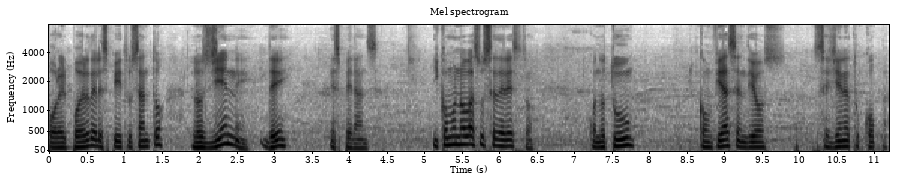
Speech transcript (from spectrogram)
por el poder del Espíritu Santo, los llene de esperanza. ¿Y cómo no va a suceder esto? Cuando tú confías en Dios se llena tu copa.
